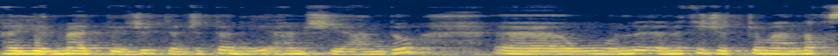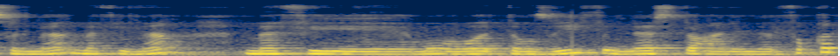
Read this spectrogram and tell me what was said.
هي الماده جدا جدا هي أهم شيء عنده. آه، ونتيجة كمان نقص الماء ما في ماء ما في مواد تنظيف الناس تعاني من الفقر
